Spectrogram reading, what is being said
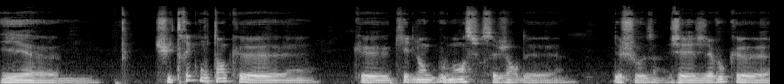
Et je suis très content que que qu'il y ait de l'engouement sur ce genre de de choses. J'avoue que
